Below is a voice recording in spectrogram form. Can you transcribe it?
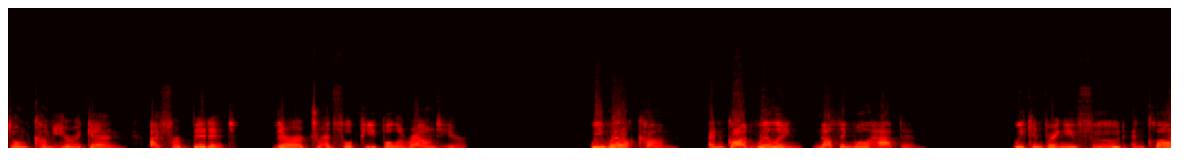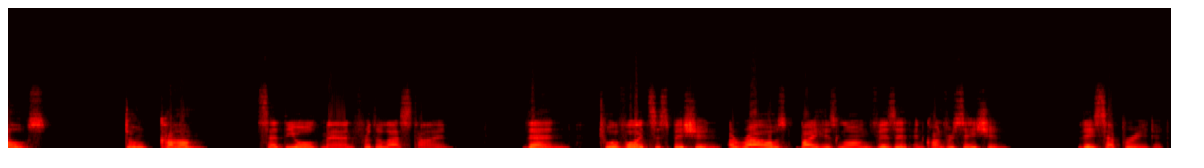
Don't come here again. I forbid it. There are dreadful people around here. We will come, and God willing, nothing will happen. We can bring you food and clothes. Don't come, said the old man for the last time. Then, to avoid suspicion aroused by his long visit and conversation, they separated.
